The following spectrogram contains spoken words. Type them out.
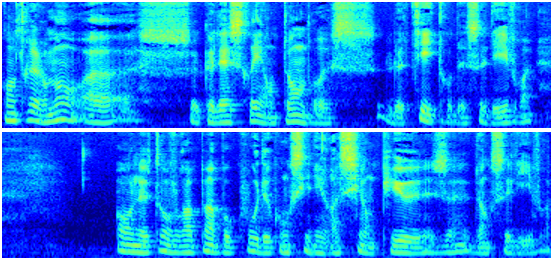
Contrairement à ce que laisserait entendre le titre de ce livre, on ne trouvera pas beaucoup de considérations pieuses dans ce livre,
